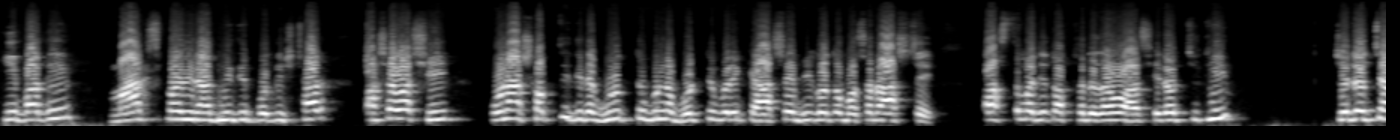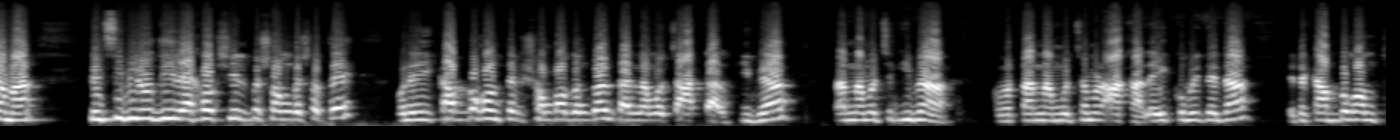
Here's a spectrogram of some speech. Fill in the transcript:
কি বাদী? মার্ক্সবাদী রাজনীতি প্রতিষ্ঠার। পাশাপাশি ওনার সবচেয়ে যেটা গুরুত্বপূর্ণ ভর্তি পরীক্ষা আসে, বিগত বছর আসছে। বাস্তবে যে তথ্যটা দেওয়া সেটা হচ্ছে কি? সেটা হচ্ছে আমার কৃষি বিরোধী লেখক শিল্পের সঙ্গে সাথে উনি কাব্যগ্রন্থের সম্পাদন করেন, তার নাম হচ্ছে আকাল। কি ভাইয়া? তার নাম হচ্ছে কি ভাইয়া? আমার, তার নাম হচ্ছে আমার আকাল। এই কবিতাটা, এটা কাব্যগ্রন্থ।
